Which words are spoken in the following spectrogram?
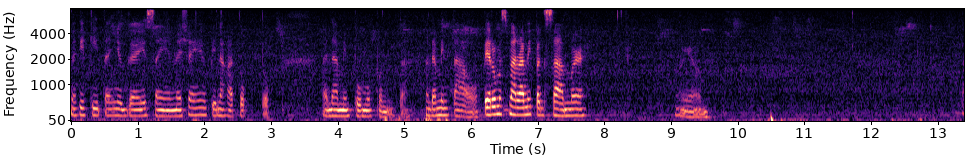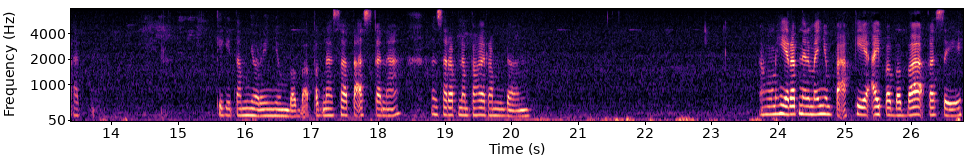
Nakikita nyo guys, ayan na siya yung pinakatuktok. Ang daming pumupunta. Ang daming tao. Pero mas marami pag summer. Ayan. At kikitam nyo rin yung baba. Pag nasa taas ka na, ang sarap ng pakiramdam. Ang mahirap na naman yung paaki ay pababa kasi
